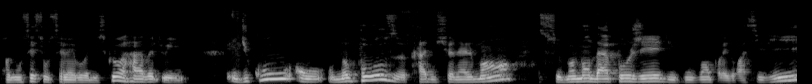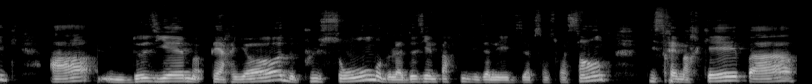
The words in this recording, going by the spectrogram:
prononcer son célèbre discours Have a Dream. Et du coup, on oppose traditionnellement ce moment d'apogée du mouvement pour les droits civiques à une deuxième période plus sombre de la deuxième partie des années 1960 qui serait marquée par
